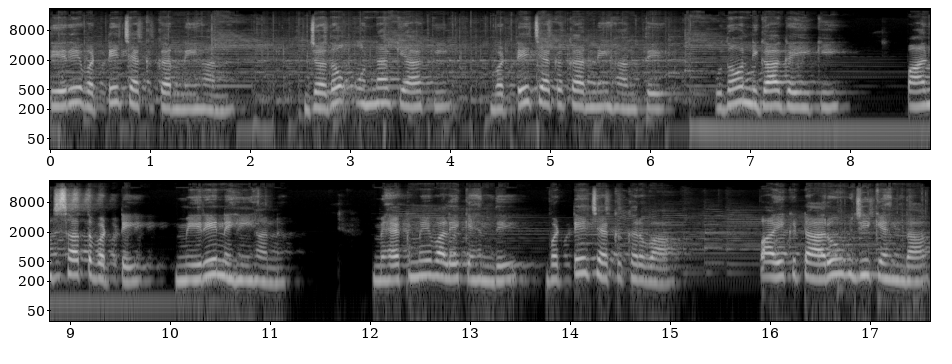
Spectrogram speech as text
ਤੇਰੇ ਵੱਟੇ ਚੈੱਕ ਕਰਨੇ ਹਨ। ਜਦੋਂ ਉਹਨਾਂ ਕਿਹਾ ਕਿ ਵੱਟੇ ਚੈੱਕ ਕਰਨੇ ਹਨ ਤੇ ਉਦੋਂ ਨਿਗਾਹ ਗਈ ਕਿ ਪੰਜ ਸੱਤ ਵੱਟੇ ਮੇਰੇ ਨਹੀਂ ਹਨ। ਮਹਿਕਮੇ ਵਾਲੇ ਕਹਿੰਦੇ, ਵੱਟੇ ਚੈੱਕ ਕਰਵਾ। ਭਾਈ ਕਟਾਰੂ ਜੀ ਕਹਿੰਦਾ,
